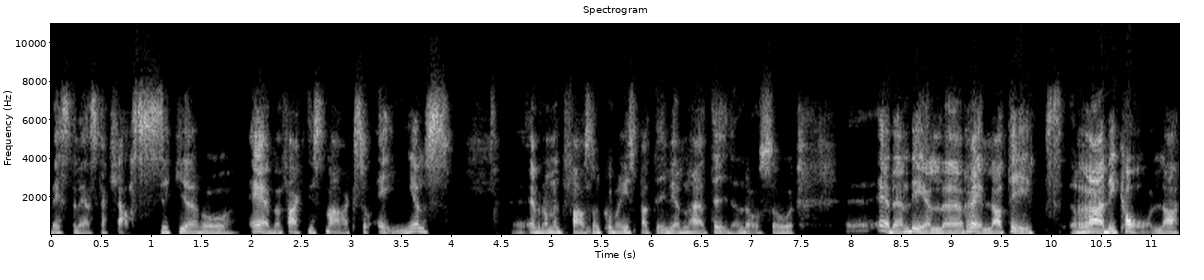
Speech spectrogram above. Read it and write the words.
västerländska klassiker och även faktiskt Marx och Engels eh, även om det inte fanns något kommunistparti vid den här tiden då, så eh, är det en del eh, relativt radikala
